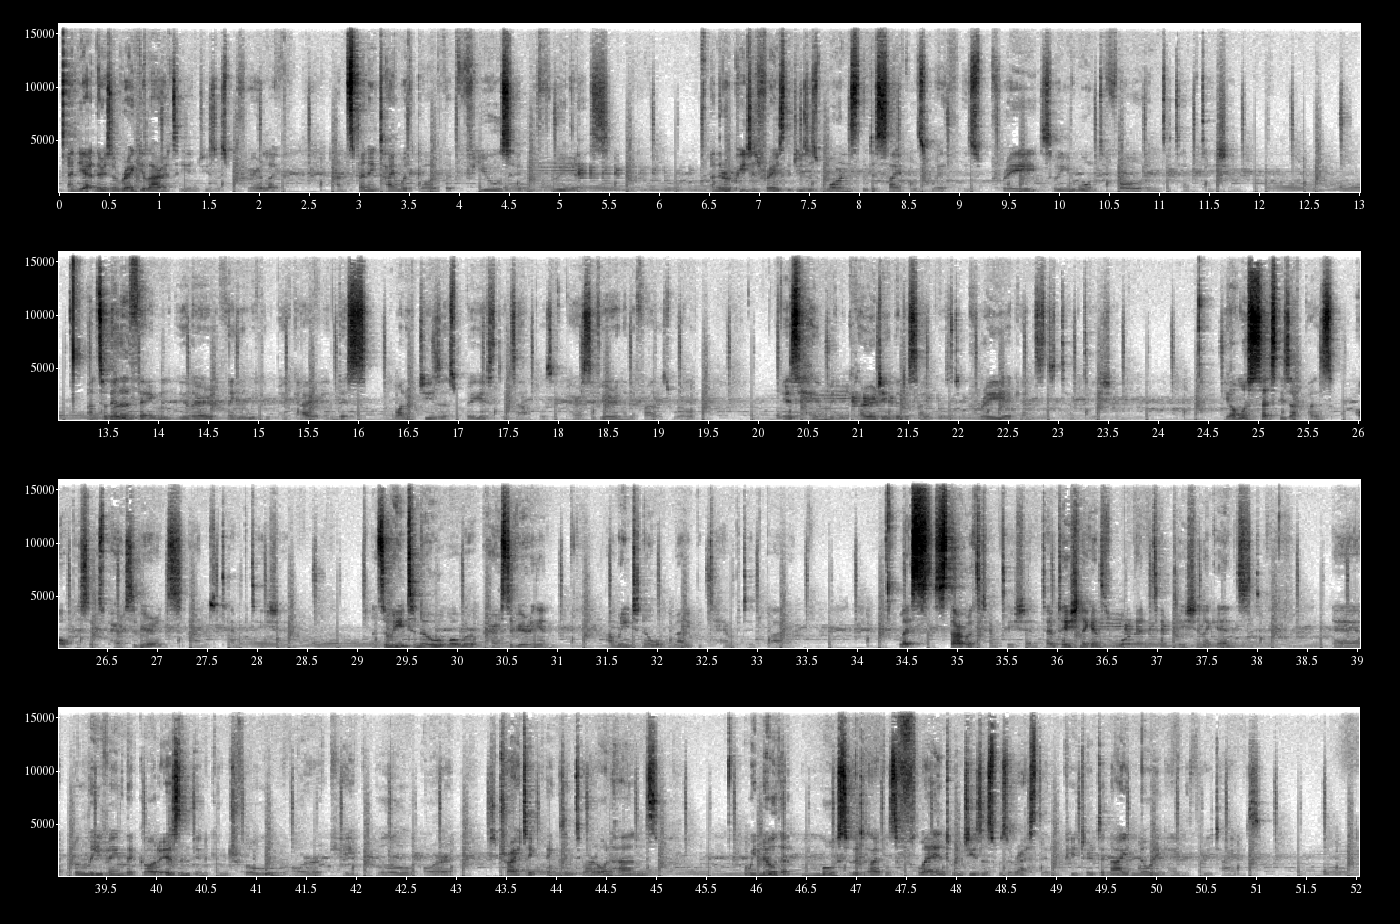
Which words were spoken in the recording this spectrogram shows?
And yet there's a regularity in Jesus' prayer life and spending time with God that fuels him through this. And the repeated phrase that Jesus warns the disciples with is pray so you won't fall into temptation. So the other thing, the other thing that we can pick out in this one of Jesus' biggest examples of persevering in the Father's will is him encouraging the disciples to pray against temptation. He almost sets these up as opposites perseverance and temptation. And so we need to know what we're persevering in, and we need to know what we might be tempted by. Let's start with temptation. Temptation against what then? Temptation against uh, believing that God isn't in control or capable or to try to take things into our own hands we know that most of the disciples fled when Jesus was arrested, and Peter denied knowing him three times.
